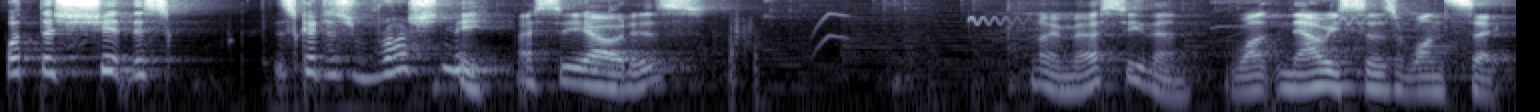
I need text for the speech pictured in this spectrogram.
What the shit? This this guy just rushed me. I see how it is. No mercy then. One, now he says one sec.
